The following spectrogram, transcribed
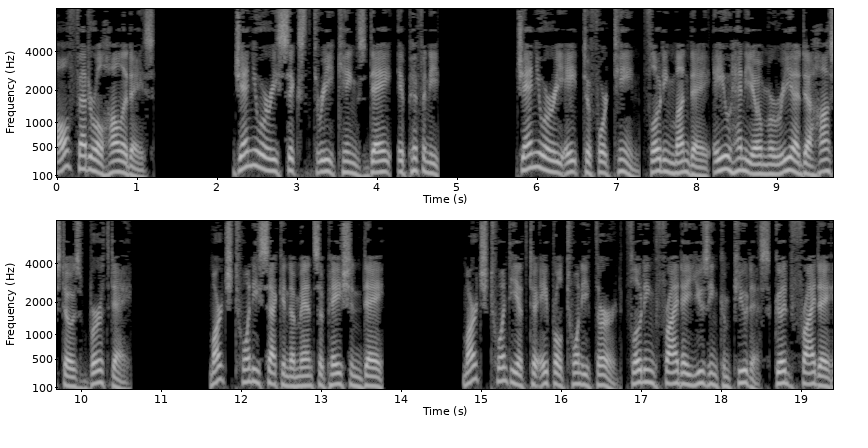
All federal holidays. January 6 – 3 Kings Day, Epiphany. January 8–14 Floating Monday Eugenio Maria de Hostos birthday. March 22 Emancipation Day. March 20 to April 23 Floating Friday using Computus Good Friday.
